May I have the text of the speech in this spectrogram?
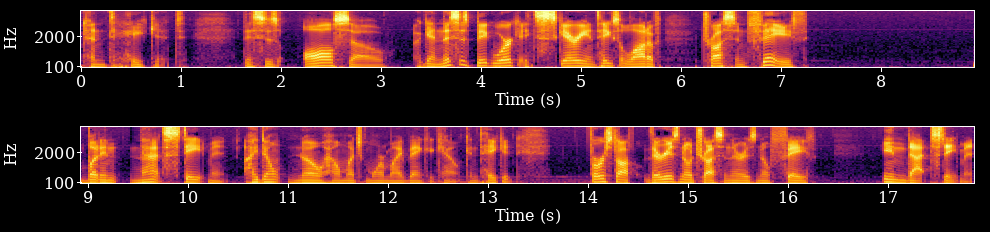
can take it. This is also again, this is big work. It's scary and takes a lot of trust and faith. But in that statement, I don't know how much more my bank account can take it. First off, there is no trust and there is no faith in that statement.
